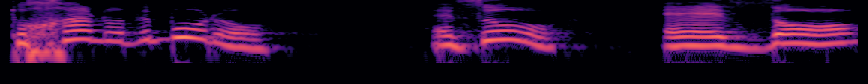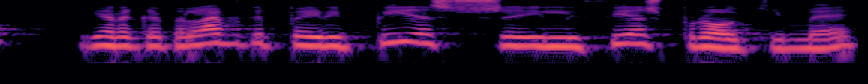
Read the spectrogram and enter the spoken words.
Το χάνω, δεν μπορώ. Εδώ, εδώ, για να καταλάβετε περιπία ηλικίας πρόκειμε,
